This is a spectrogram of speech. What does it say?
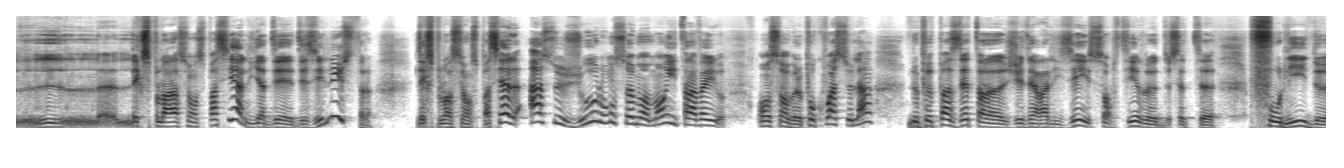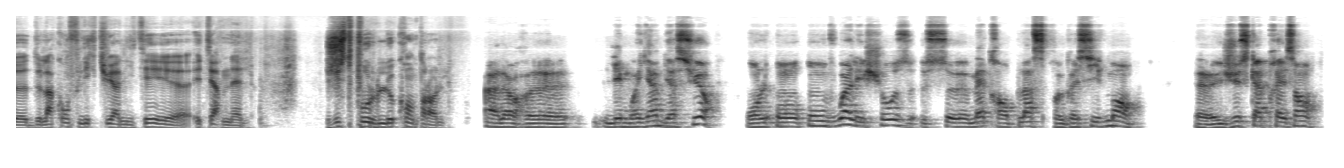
l'exploration spatiale. Il y a des, illustres. L'exploration spatiale, à ce jour, en ce moment, ils travaillent ensemble. Pourquoi cela ne peut pas être généralisé et sortir de cette folie de, de la conflictualité euh, éternelle, juste pour le contrôle Alors, euh, les moyens, bien sûr on, voit les choses se mettre en place progressivement. Euh, jusqu'à présent,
